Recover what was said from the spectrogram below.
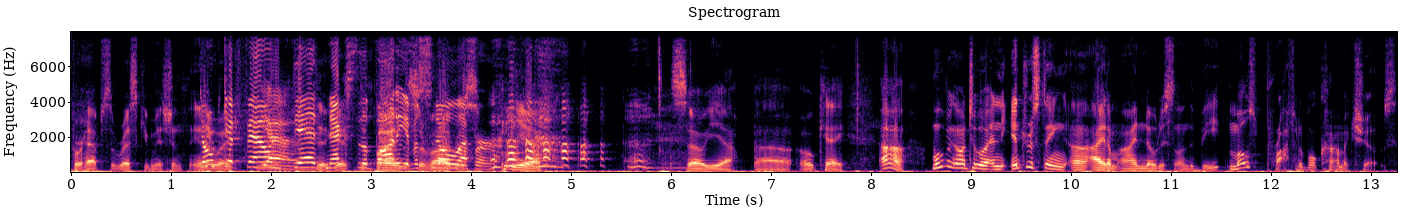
perhaps the rescue mission. Don't Anyway. get found Yeah. dead To next to the body of a snow survivors. leopard. yeah. so yeah, uh, okay. Ah, moving on to an interesting uh, item I noticed on the beat: most profitable comic shows.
